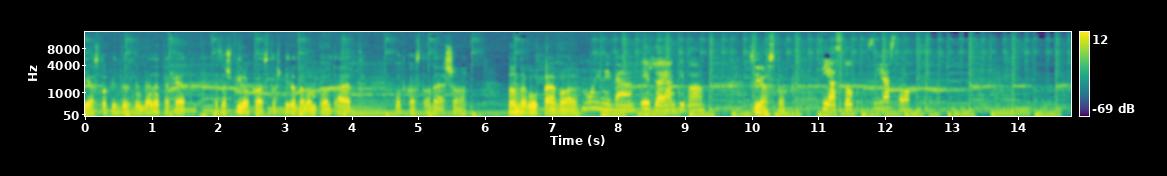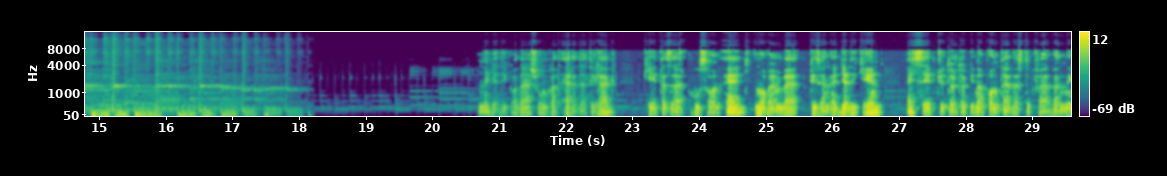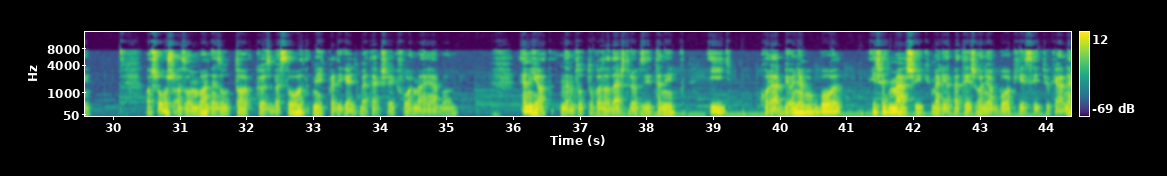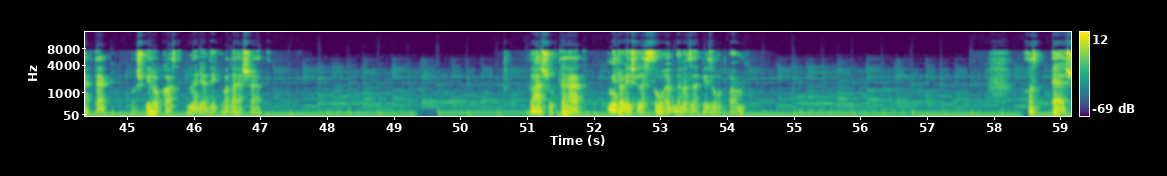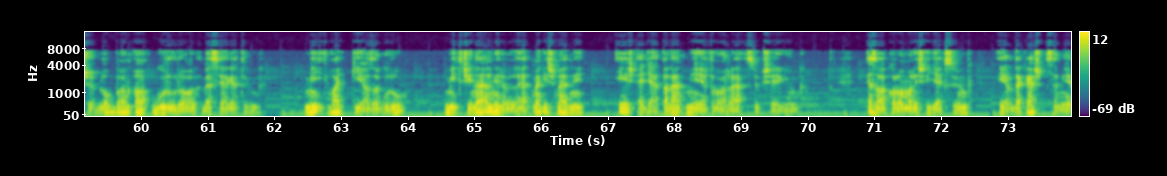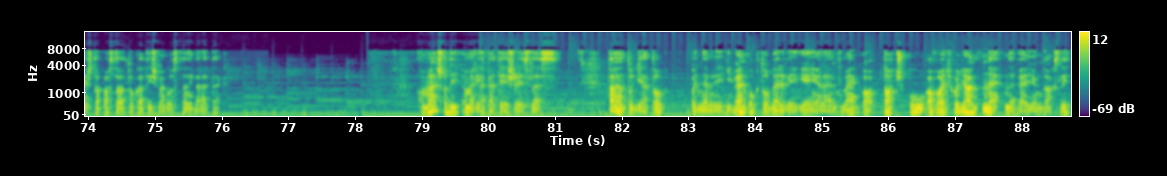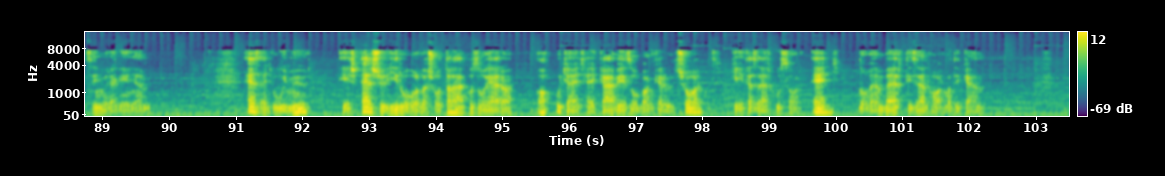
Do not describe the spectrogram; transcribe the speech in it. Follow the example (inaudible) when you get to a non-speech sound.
Sziasztok, üdvözlünk benneteket! Ez a Spirokaszt, a spiradalom.art podcast adása Nandagópával. Mohinivel. És Jajantival. Sziasztok! Sziasztok! Sziasztok! Negyedik adásunkat eredetileg 2021. november 11-én egy szép csütörtöki napon terveztük felvenni. A sors azonban ezúttal közbeszólt, mégpedig egy betegség formájában. Emiatt nem tudtuk az adást rögzíteni, így korábbi anyagokból és egy másik meglepetés anyagból készítjük el nektek a Spirokaszt negyedik adását. Lássuk tehát, miről is lesz szó ebben az epizódban. Az első blogban a gururól beszélgetünk. Mi vagy ki az a guru, mit csinál, miről lehet megismerni, és egyáltalán miért van rá szükségünk. Ez alkalommal is igyekszünk érdekes, személyes tapasztalatokat is megosztani veletek. A második a meglepetés rész lesz. Talán tudjátok, hogy nemrégiben, október végén jelent meg a Tacskó, avagy Hogyan ne neveljünk Daxlit című regényem. Ez egy új mű, és első író-olvasó találkozójára a Kutyaegyhely kávézóban került sor 2021. november 13-án.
